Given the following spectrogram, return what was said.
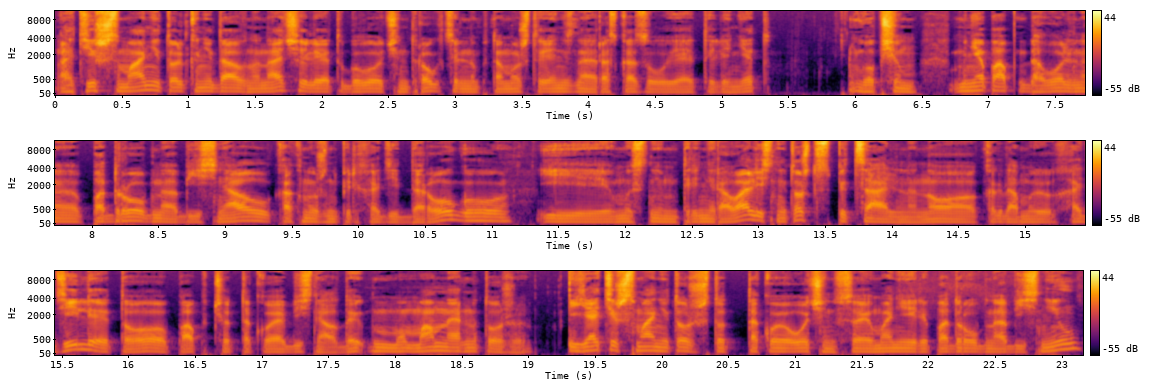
А Тиш с Мани только недавно начали, это было очень трогательно, потому что, я не знаю, рассказывал я это или нет, в общем, мне папа довольно подробно объяснял, как нужно переходить дорогу, и мы с ним тренировались не то что специально, но когда мы ходили, то папа что-то такое объяснял. Да мам, наверное, тоже. И я Тишсмани тоже что-то такое очень в своей манере подробно объяснил.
